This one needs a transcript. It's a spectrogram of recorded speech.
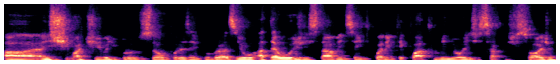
a, a, estimativa de produção, por exemplo, no Brasil, até hoje estava em 144 milhões de sacos de soja.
